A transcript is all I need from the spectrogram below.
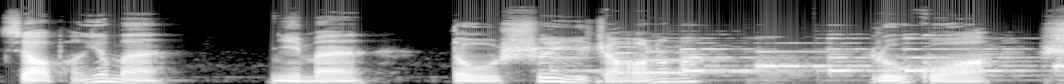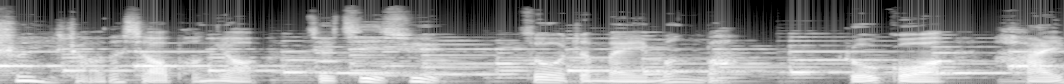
小朋友们，你们都睡着了吗？如果睡着的小朋友就继续做着美梦吧。如果还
